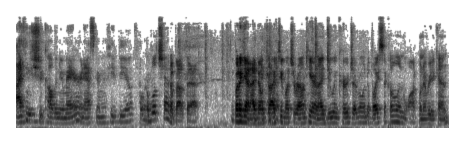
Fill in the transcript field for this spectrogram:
I think you should call the new mayor and ask him if he'd be up for it. We'll chat about that. But again, I don't drive too much around here, and I do encourage everyone to bicycle and walk whenever you can.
